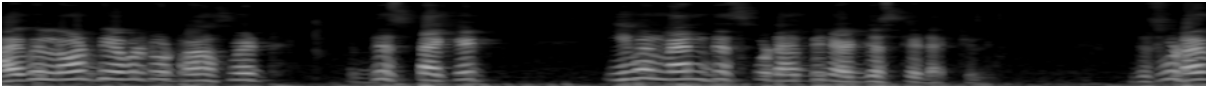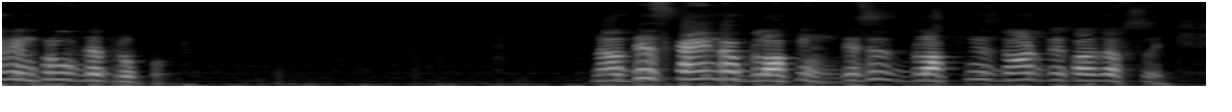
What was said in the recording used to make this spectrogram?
I will not be able to transmit this packet even when this could have been adjusted actually this would have improved the throughput. Now this kind of blocking, this is blocking is not because of switch,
